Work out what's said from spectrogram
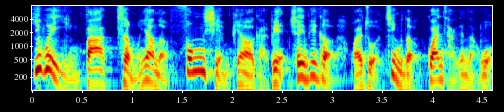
又会引发怎么样的风险偏好改变？休息片刻，怀做进一步的观察跟掌握。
